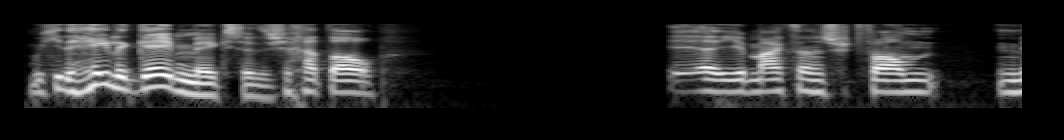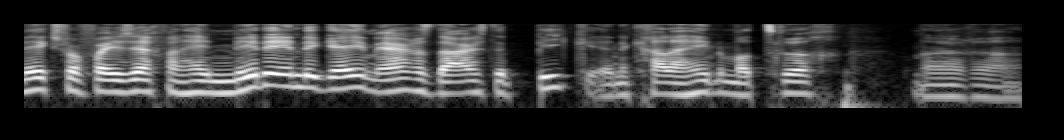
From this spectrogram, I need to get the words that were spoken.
moet je de hele game mixen. Dus je gaat al... Je maakt een soort van mix waarvan je zegt van... hey, midden in de game, ergens daar is de piek. En ik ga daar helemaal terug naar uh,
